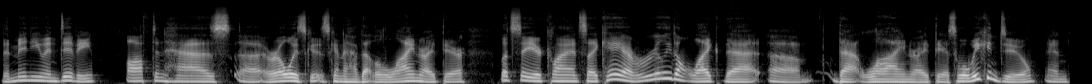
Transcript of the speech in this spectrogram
the menu in Divi often has, uh, or always is going to have that little line right there. Let's say your client's like, hey, I really don't like that um, that line right there. So what we can do, and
